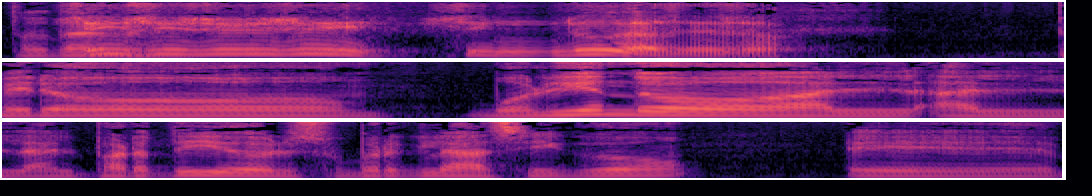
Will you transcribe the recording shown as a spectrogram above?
totalmente. sí, sí, sí, sin dudas eso. Pero volviendo al, al, al partido del Superclásico, eh,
